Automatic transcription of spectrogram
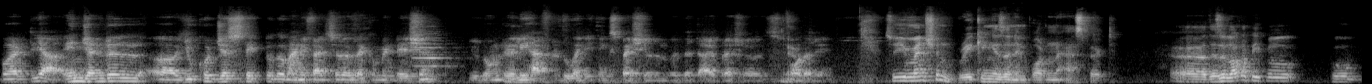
but yeah, in general, uh, you could just stick to the manufacturer's recommendation. You don't really have to do anything special with the tire pressures for the rain. So you mentioned braking is an important aspect. Uh, there's a lot of people who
